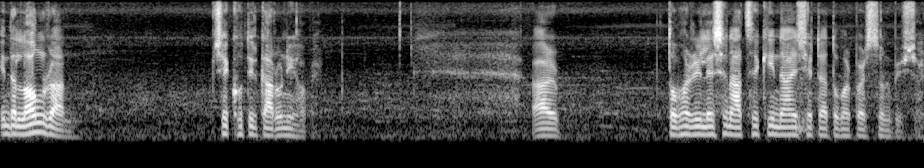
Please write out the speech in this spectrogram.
ইন দ্য লং রান সে ক্ষতির কারণই হবে। আর তোমার রিলেশন আছে কি নাই সেটা তোমার পার্সোনাল বিষয়।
